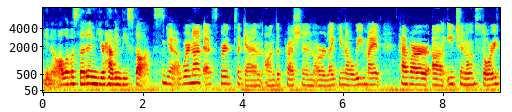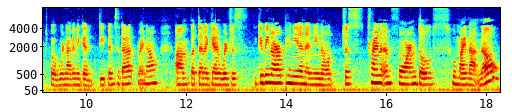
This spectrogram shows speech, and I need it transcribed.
you know, all of a sudden, you're having these thoughts. Yeah, we're not experts again on depression, or like, you know, we might have our uh, each and own story, but we're not gonna get deep into that right now. Um, but then again, we're just giving our opinion and you know just trying to inform those who might not know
